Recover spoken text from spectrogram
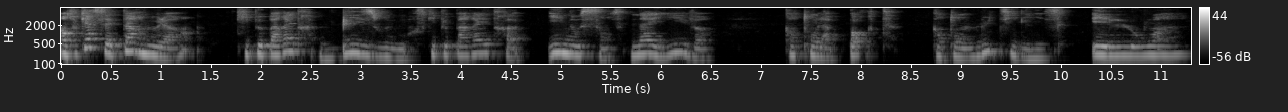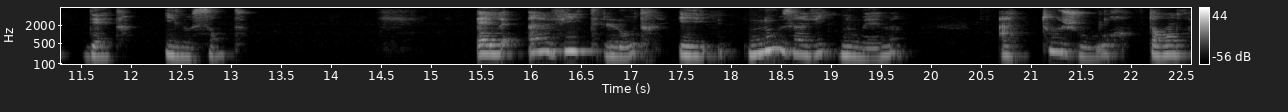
En tout cas, cette arme-là, qui peut paraître bisounours, qui peut paraître innocente, naïve, quand on la porte, quand on l'utilise, est loin d'être innocente. Elle invite l'autre et nous invite nous-mêmes à toujours tendre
